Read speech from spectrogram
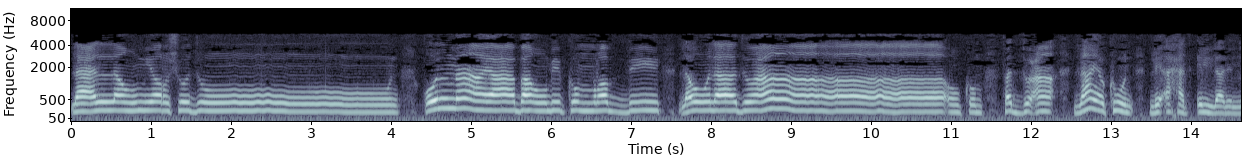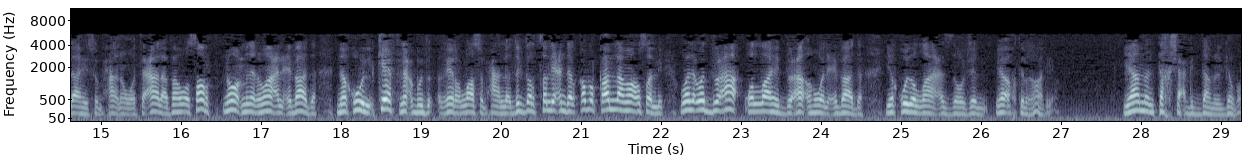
لعلهم يرشدون. قل ما يعبأ بكم ربي لولا دعاؤكم فالدعاء لا يكون لأحد إلا لله سبحانه وتعالى فهو صرف نوع من أنواع العبادة. نقول كيف نعبد غير الله سبحانه؟ الله تقدر تصلي عند القبر؟ قال لا ما أصلي. والدعاء والله الدعاء هو العبادة. يقول الله عز وجل يا أختي الغالية يا من تخشع قدام القبر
